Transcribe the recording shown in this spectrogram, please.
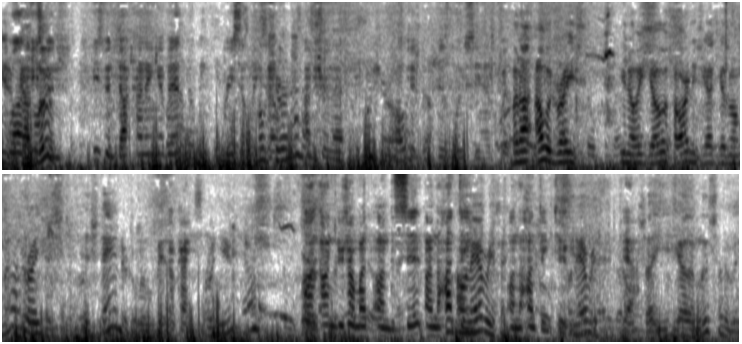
You know, Well, got he's loose. been he's been duck hunting a bit recently, Oh, so sure. I'm sure that Oh, sure, all stuff. his loosiness. But, But I, I would raise, you know, he goes hard and he's got good momentum. I'd raise his, his standard a little bit. Okay. Wouldn't you? on, on you're talking about on the sit on the hunting On everything. on the hunting too. On everything. Yeah. So you gotta listen to me.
